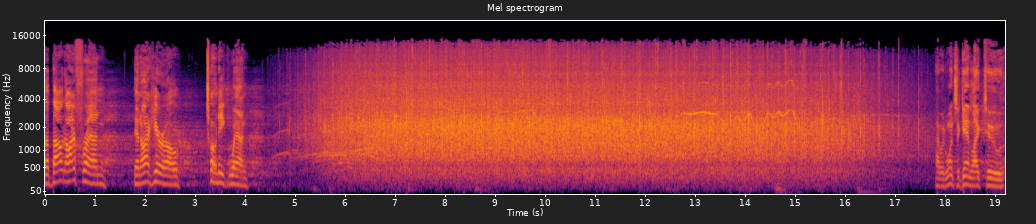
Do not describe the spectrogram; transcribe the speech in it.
about our friend and our hero, Tony Gwynn. I would once again like to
